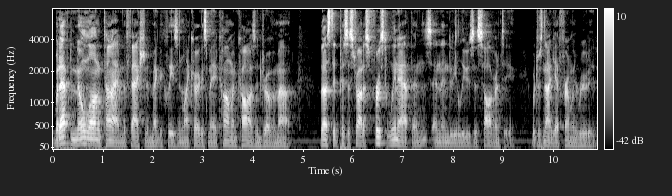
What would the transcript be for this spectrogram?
But after no long time, the faction of Megacles and Lycurgus made common cause and drove him out. Thus did Pisistratus first win Athens, and then did he lose his sovereignty, which was not yet firmly rooted.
